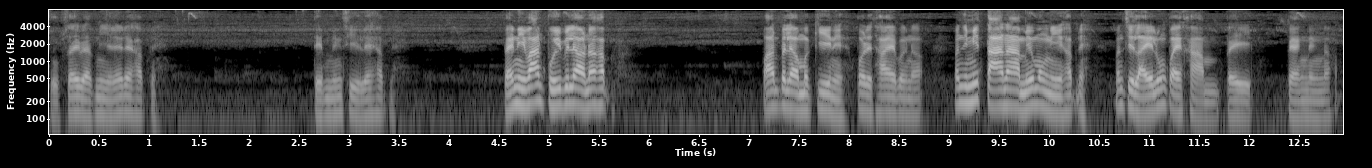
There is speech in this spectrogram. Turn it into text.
สูบใส่แบบนี้เลยได้ครับนี่ เต็มทั้งสี่เลยครับเนี่ยแปลงนี้ว่านปุ๋ยไปแล้วนะครับว่านไปแล้วเมื่อกี้นี่พอได้ทายเบิ่งนะมันจะมีตาน้ำอยู่มองนี้ครับเนี่ยมันจะไหลลงไปขามไปแปลงหนึ่งนะครับ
